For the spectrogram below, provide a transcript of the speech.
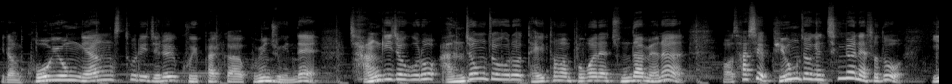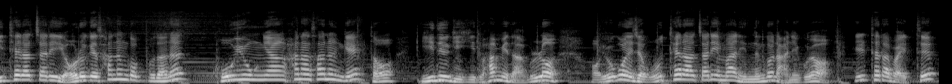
이런 고용량 스토리지를 구입할까 고민 중인데 장기적으로 안정적으로 데이터만 보관해 준다면은 어 사실 비용적인 측면에서도 2테라짜리 여러 개 사는 것보다는 고용량 하나 사는 게 더 이득이기도 합니다. 물론 어, 요건 이제 5테라짜리만 있는 건 아니고요. 1테라바이트,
